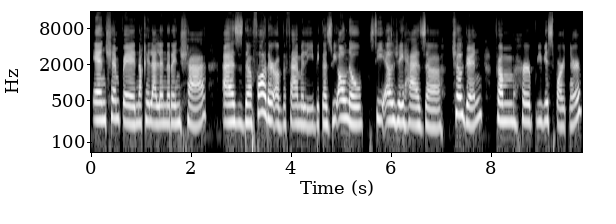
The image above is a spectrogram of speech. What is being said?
And syempre, nakilala na rin siya as the father of the family because we all know si LJ has uh, children from her previous partner,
